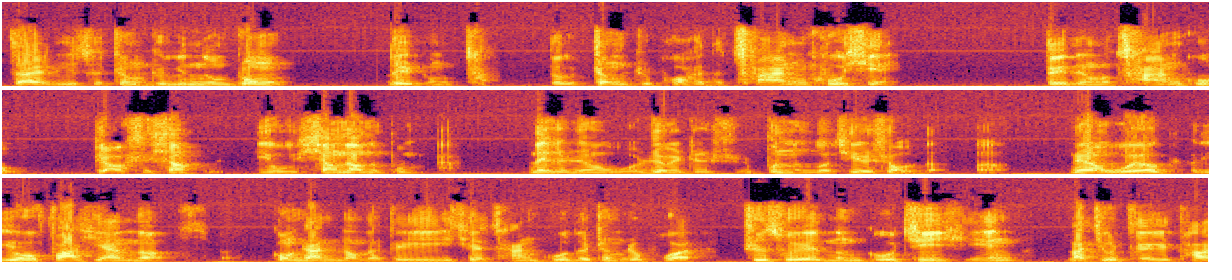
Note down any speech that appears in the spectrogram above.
在历次政治运动中那种残这个政治迫害的残酷性，对这种残酷表示相有相当的不满。那个人，我认为这是不能够接受的啊。另外，我又又发现呢，共产党的这一切残酷的政治破坏之所以能够进行，那就在于他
